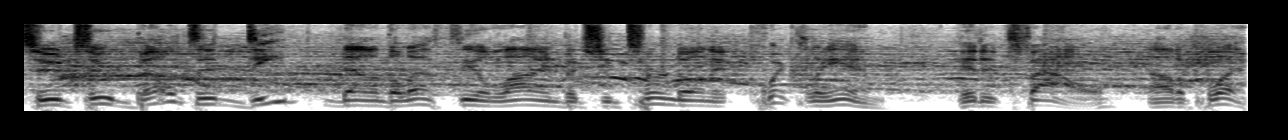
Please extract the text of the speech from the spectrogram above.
Two-two belted deep down the left field line, but she turned on it quickly and hit it foul out of play.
